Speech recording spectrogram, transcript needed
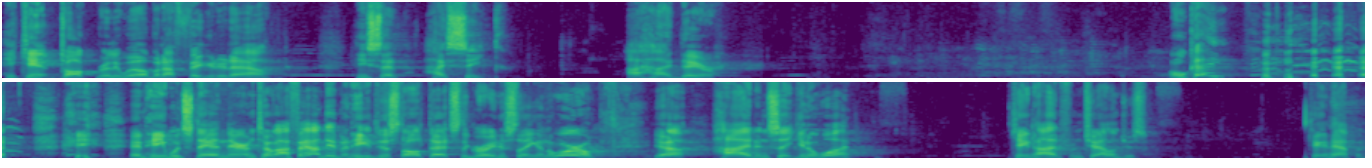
He can't talk really well, but I figured it out. He said, I seek. I hide there. okay. he, and he would stand there until I found him, and he just thought that's the greatest thing in the world. Yeah, hide and seek. You know what? Can't hide from challenges. Can't happen.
